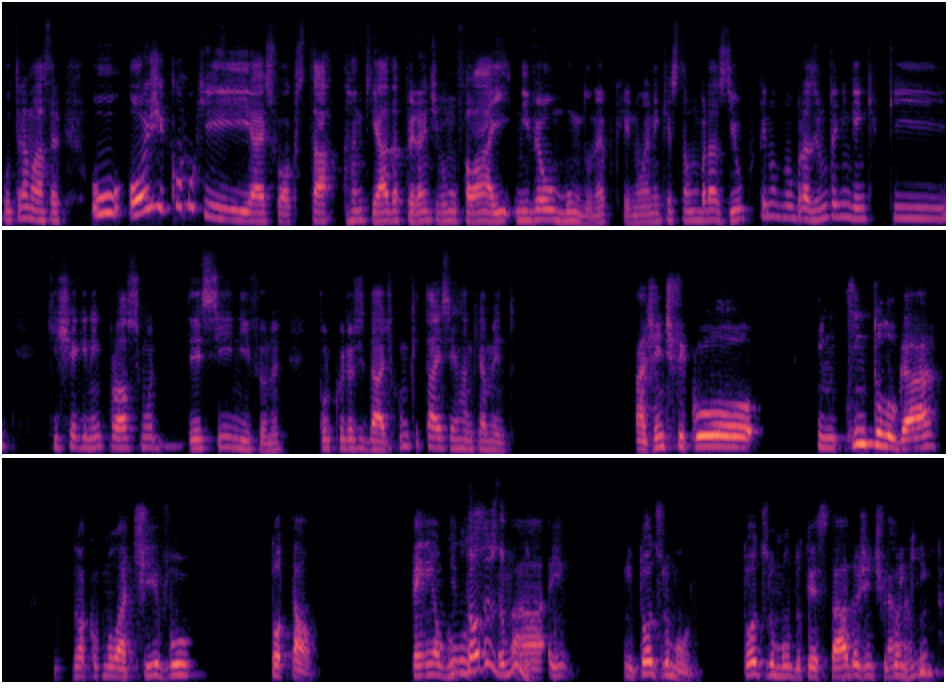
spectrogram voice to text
ultra master. O, hoje, como que a Xbox está ranqueada perante, vamos falar aí, nível mundo, né? Porque não é nem questão Brasil, porque no, no Brasil não tem ninguém que, que, que chegue nem próximo desse nível, né? por curiosidade, como que está esse ranqueamento? A gente ficou em quinto lugar no acumulativo total. Tem alguns. De todas do mundo? Ah, em, em, todos do mundo. Todos do mundo testado, a gente ficou Caramba. em quinto.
